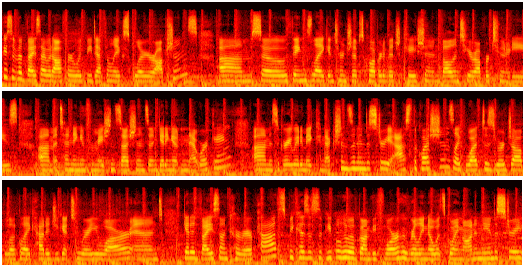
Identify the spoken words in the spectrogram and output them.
piece of advice I would offer would be definitely explore your options. Um, so things like internships, cooperative education, volunteer opportunities, um, attending information sessions, and getting out and networking um, is a great way to make connections in industry. Ask the questions like, what does your job look like? How did you get to where you are? And get advice on career paths because it's the people who have gone before who really know what's going on in the industry,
